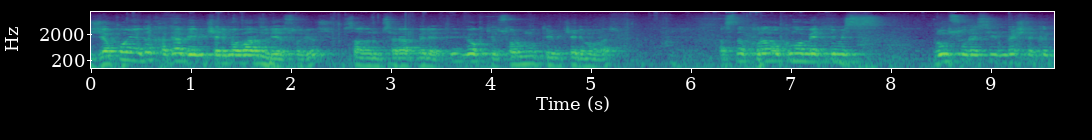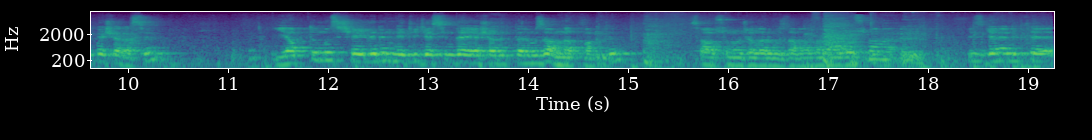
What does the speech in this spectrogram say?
Japonya'da kader diye bir kelime var mı diye soruyor. Sanırım Serap Beletti. Yok diyor, sorumluluk diye bir kelime var. Aslında Kur'an okuma metnimiz Rum suresi 25 ile 45 arası yaptığımız şeylerin neticesinde yaşadıklarımızı anlatmaktı. Sağ olsun hocalarımızdan Allah razı olsun ama biz genellikle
